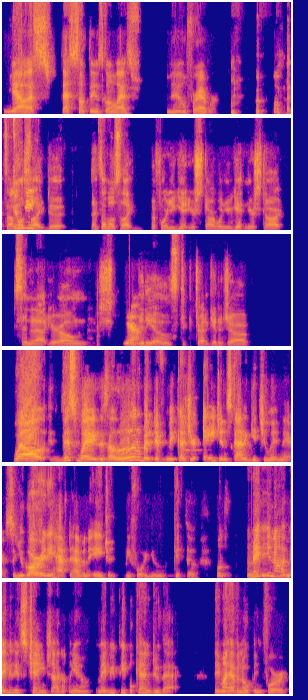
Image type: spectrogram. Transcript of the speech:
yeah, that's that's something that's going to last now forever. that's almost do like do it. That's almost like before you get your start. When you're getting your start, sending out your own yeah. videos to try to get a job. Well, this way there's a little bit different because your agent's got to get you in there. So you already have to have an agent before you get the. Well, maybe not. Maybe it's changed. I don't. You know, maybe people can do that. They might have an opening for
